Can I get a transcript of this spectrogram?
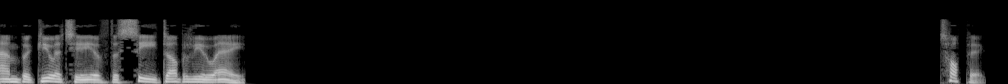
Ambiguity of the CWA Topic:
